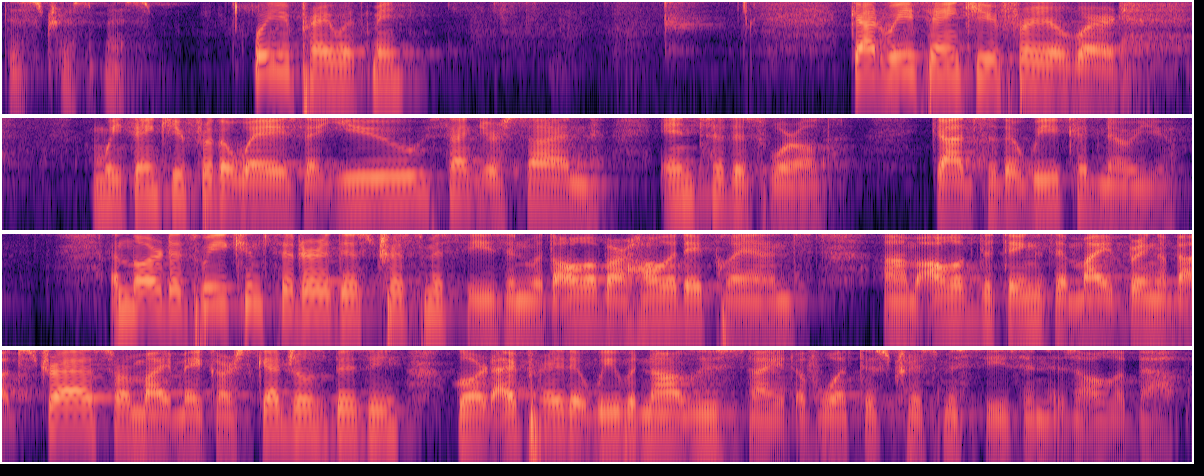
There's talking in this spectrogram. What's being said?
this Christmas. Will you pray with me? God, we thank you for your word. And we thank you for the ways that you sent your Son into this world, God, so that we could know you. And Lord, as we consider this Christmas season with all of our holiday plans, um, all of the things that might bring about stress or might make our schedules busy, Lord, I pray that we would not lose sight of what this Christmas season is all about.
